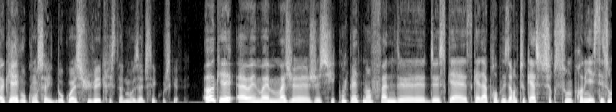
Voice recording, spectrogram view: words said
Ok. Je vous conseille. Donc ouais, suivez Crystal Moselle, c'est cool ce qu'elle fait. Ok, ah ouais, moi je, je, suis complètement fan de, de ce qu'elle a proposé. En tout cas sur son premier, c'est son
